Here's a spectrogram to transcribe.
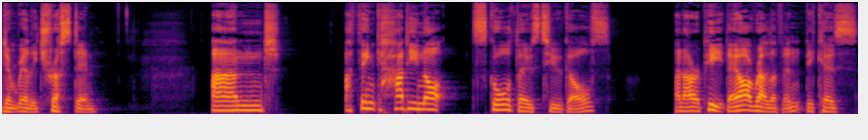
didn't really trust him. And I think had he not scored those two goals, and I repeat, they are relevant because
